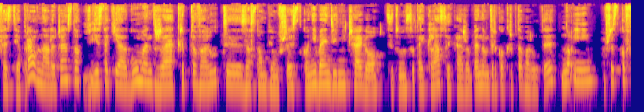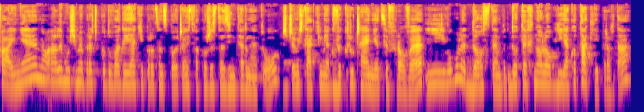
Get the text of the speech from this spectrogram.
kwestia prawna, ale często jest taki argument, że kryptowaluty zastąpią wszystko, nie będzie niczego, cytując tutaj klasyka, że będą tylko kryptowaluty. No i wszystko fajnie, no ale musimy brać pod uwagę, jaki procent społeczeństwa korzysta z internetu, z czymś takim jak wykluczenie cyfrowe i w ogóle dostęp do technologii jako takiej, prawda?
